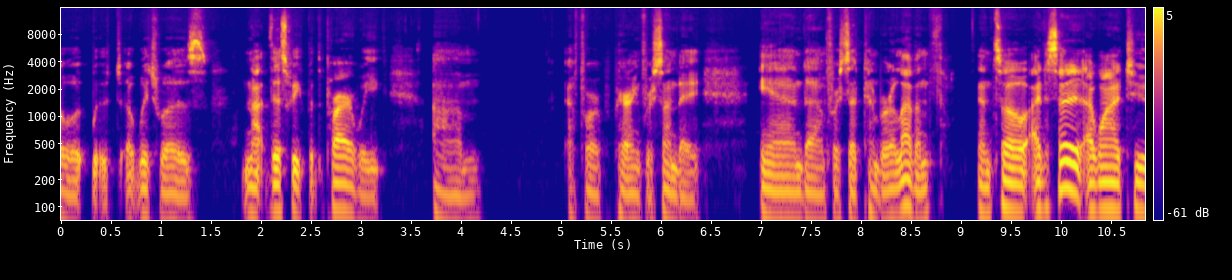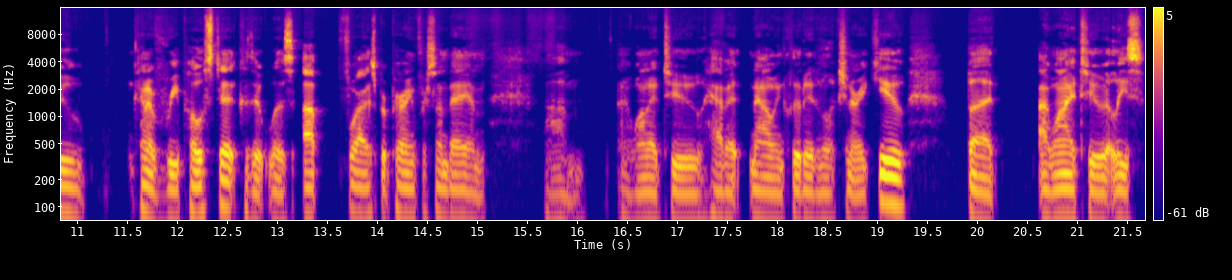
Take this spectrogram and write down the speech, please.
uh, which was not this week but the prior week. Um, for preparing for Sunday and um, for September 11th. And so I decided I wanted to kind of repost it because it was up before I was preparing for Sunday, and um, I wanted to have it now included in Lectionary Q. But I wanted to at least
